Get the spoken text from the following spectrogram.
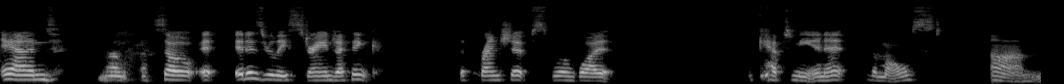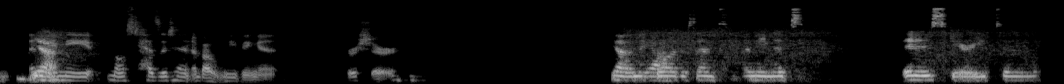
and Well, so it it is really strange. I think the friendships were what kept me in it the most. Um and Yeah. made me most hesitant about leaving it for sure. yeah, that makes Yeah. a lot of sense. I mean, it's it is scary to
